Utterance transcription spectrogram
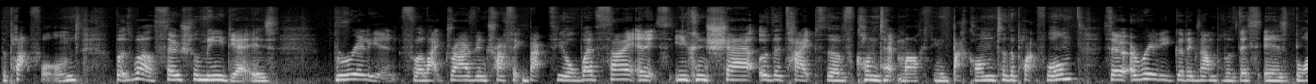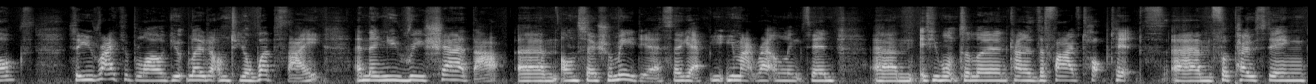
the platforms but as well social media is brilliant for like driving traffic back to your website and it's you can share other types of content marketing back onto the platform. So a really good example of this is blogs. So you write a blog you upload it onto your website and then you reshare that um, on social media. So yeah you, you might write on linkedin um, if you want to learn kind of the five top tips um, for posting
